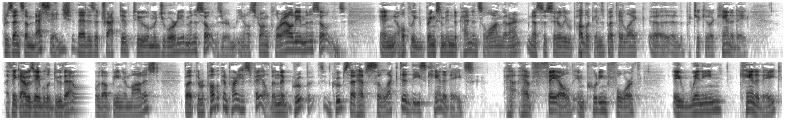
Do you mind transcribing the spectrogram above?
presents a message that is attractive to a majority of Minnesotans or, you know, a strong plurality of Minnesotans and hopefully bring some independents along that aren't necessarily Republicans, but they like uh, the particular candidate. I think I was able to do that without being immodest. But the Republican Party has failed, and the group groups that have selected these candidates ha- have failed in putting forth a winning candidate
